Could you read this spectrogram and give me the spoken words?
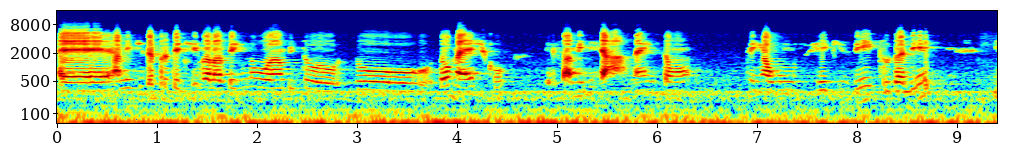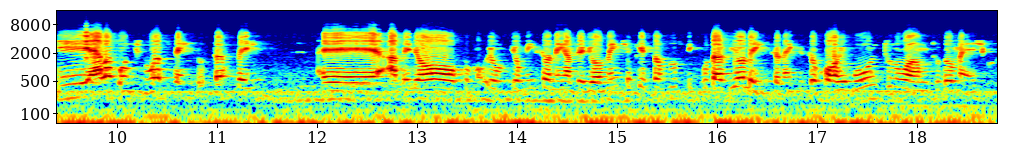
é, a medida protetiva ela vem no âmbito do doméstico e familiar, né? Então tem alguns requisitos ali e ela continua sendo também é, a melhor, como eu, eu, mencionei anteriormente, a questão do ciclo da violência, né, que isso ocorre muito no âmbito doméstico.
